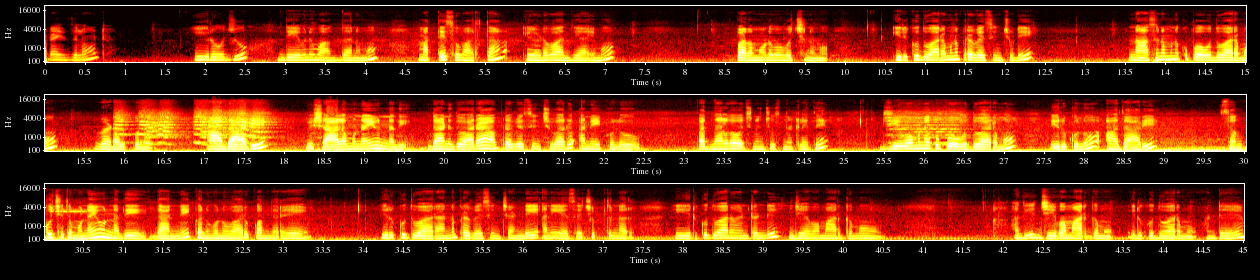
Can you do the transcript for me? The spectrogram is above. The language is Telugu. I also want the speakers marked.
Speaker 1: ప్రైజ్ లాట్ ఈరోజు దేవుని వాగ్దానము మత్తే సువార్త ఏడవ అధ్యాయము పదమూడవ వచనము. ఇరుకు ద్వారమును ప్రవేశించుడి నాశనమునకు పోవు ద్వారము వెడల్పును. ఆ దారి విశాలమునై ఉన్నది దాని ద్వారా ప్రవేశించువారు అనేకులు. పద్నాలుగవ వచనం చూసినట్లయితే జీవమునకు పోవు ద్వారము ఇరుకును ఆ దారి సంకుచితమునై ఉన్నది. దాన్ని కనుగొనువారు కొందరే. ఇరుకు ద్వారాన్ని ప్రవేశించండి అని ఏసై చెప్తున్నారు. ఈ ఇరుకు ద్వారం ఏంటండి? జీవ మార్గము అది జీవ మార్గము ఇరుకు ద్వారము. అంటే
